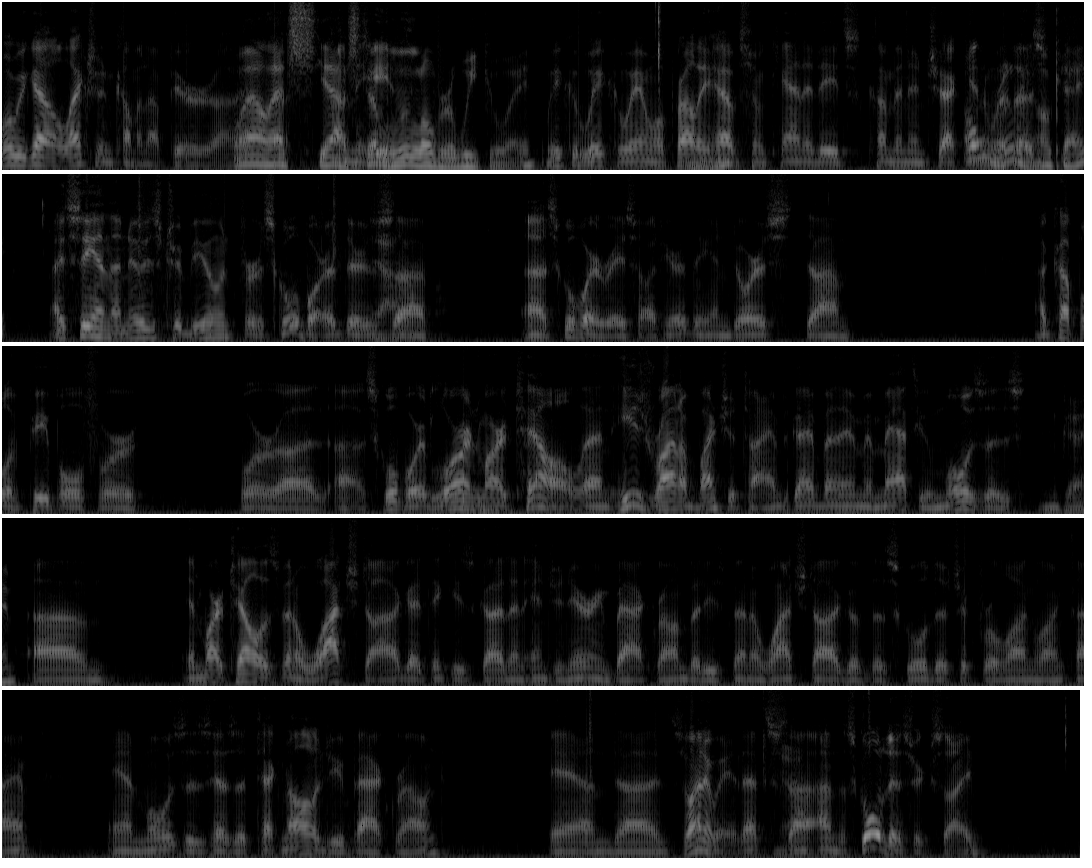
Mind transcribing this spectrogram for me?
well, we got an election coming up here. Uh, well, that's yeah, still a little over a week away. week a week away, and we'll probably have some candidates come in and check Oh, in with really? us. Okay. I see in the News Tribune for school board, there's Yeah. uh, a school board race out here. They endorsed um, a couple of people for for uh, uh, school board. Loren Martell, and he's run a bunch of times. A guy by the name of Matthew Moses. Okay. Um, and Martell has been a watchdog. I think he's got an engineering background, but he's been a watchdog of the school district for a long, long time. And Moses has a technology background. And uh, so, anyway, that's uh, on the school district side.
